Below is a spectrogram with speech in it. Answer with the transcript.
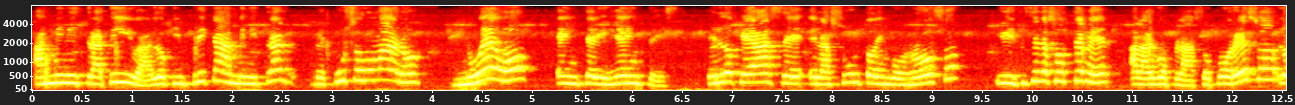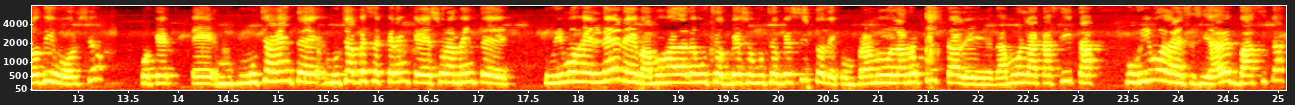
administrativa, lo que implica administrar recursos humanos nuevos e inteligentes. Es lo que hace el asunto engorroso y difícil de sostener a largo plazo. Por eso los divorcios, porque eh, mucha gente muchas veces creen que solamente tuvimos el nene, vamos a darle muchos besos, muchos besitos, le compramos la ropita, le damos la casita, cubrimos las necesidades básicas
